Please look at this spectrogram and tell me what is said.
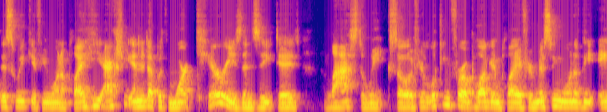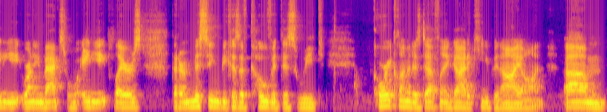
this week if you want to play. He actually ended up with more carries than Zeke did last week. So if you're looking for a plug and play, if you're missing one of the 88 running backs or 88 players that are missing because of COVID this week, Corey Clement is definitely a guy to keep an eye on. Um,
